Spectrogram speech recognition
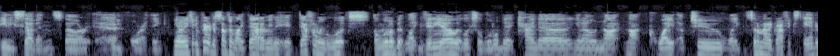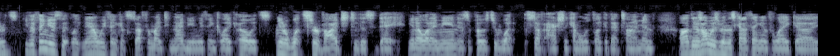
87, so or uh, 84, I think. You know, you compare it to something like that. I mean, it, it definitely looks a little bit like video. It looks a little bit kind of you know not not quite up to like cinematographic standards. The thing is that like now we think of stuff from 1990 and we think like oh it's you know what survived to this day. You know what I mean? As opposed to what stuff actually kind of looked like at that time. And uh, there's always been this kind of thing of like uh,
